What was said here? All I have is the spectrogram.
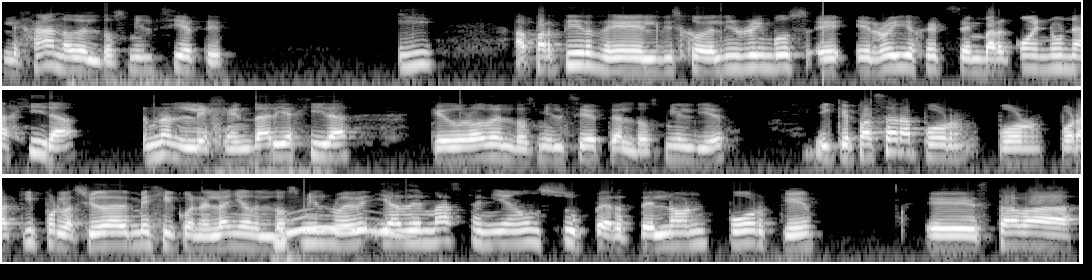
lejano del 2007 y a partir del disco del In Rainbows, eh, eh, Radiohead se embarcó en una gira, una legendaria gira que duró del 2007 al 2010 y que pasara por, por, por aquí, por la Ciudad de México en el año del 2009 y además tenía un super telón porque eh, estaba,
